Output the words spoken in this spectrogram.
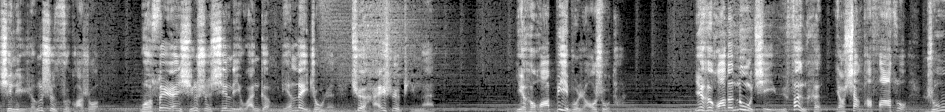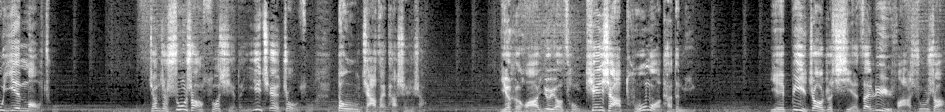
心里仍是自夸说：“我虽然行事心里顽梗，连累众人，却还是平安。耶和华必不饶恕他。”耶和华的怒气与愤恨要向他发作，如烟冒出，将这书上所写的一切咒诅都加在他身上。耶和华又要从天下涂抹他的名，也必照着写在律法书上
